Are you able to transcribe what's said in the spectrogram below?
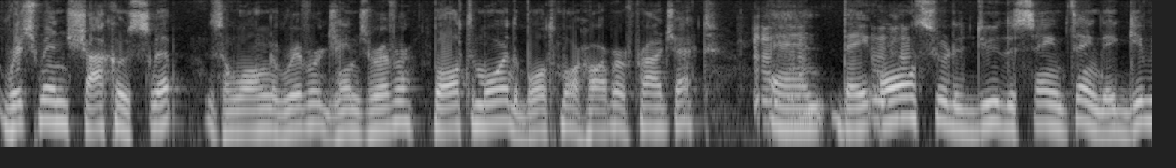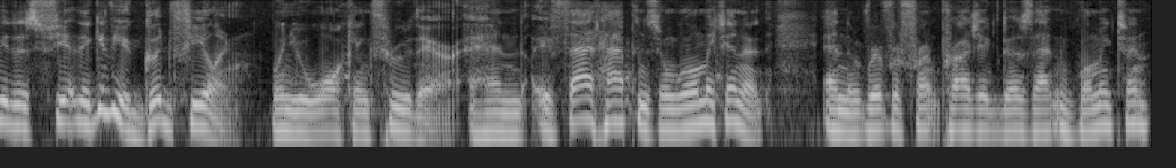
Richmond, Shockoe Slip is along the river, James River. Baltimore, the Baltimore Harbor Project. Mm-hmm. And they mm-hmm. all sort of do the same thing. They give you this feel, they give you a good feeling when you're walking through there. And if that happens in Wilmington and, and the Riverfront Project does that in Wilmington,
